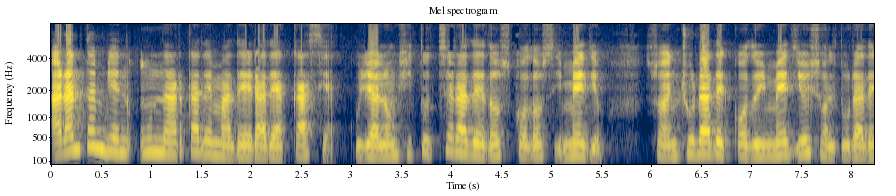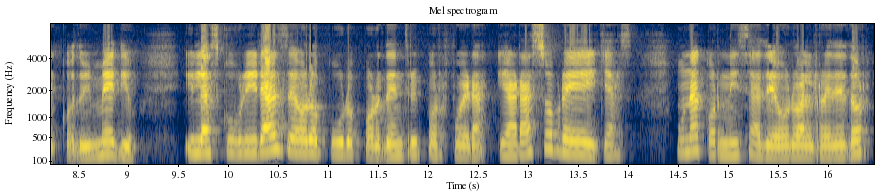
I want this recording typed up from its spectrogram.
Harán también un arca de madera de acacia, cuya longitud será de dos codos y medio, su anchura de codo y medio y su altura de codo y medio, y las cubrirás de oro puro por dentro y por fuera, y harás sobre ellas una cornisa de oro alrededor.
